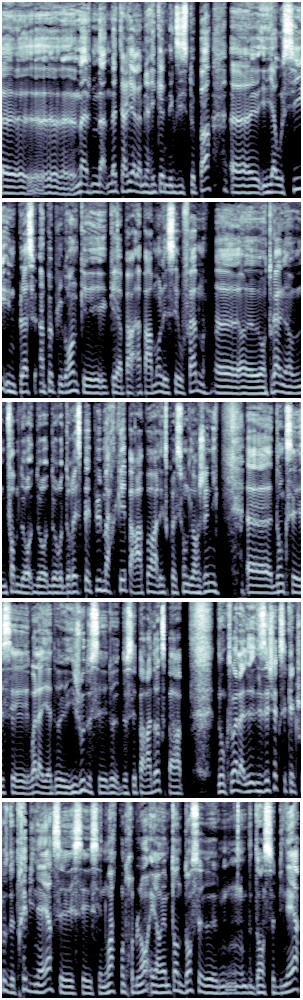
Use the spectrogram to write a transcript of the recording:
euh, ma- ma- matérielle américaine n'existe pas, euh, il y a aussi une place un peu plus grande qui est, qui est appar- apparemment laissée aux femmes, euh, en tout cas une, forme de, de, de, respect plus marqué par rapport à l'expression de leur génie. Donc c'est voilà, il y a de, il joue de ces de, de ces paradoxes par donc voilà, les, échecs c'est quelque chose de très binaire, c'est noir contre blanc et en même temps dans ce dans ce binaire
